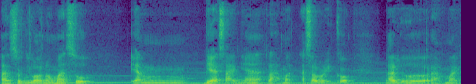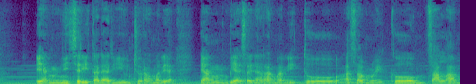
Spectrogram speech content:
langsung nyelonong masuk. Yang biasanya Rahmat Assalamualaikum. Lalu Rahmat yang ini cerita dari Uncur Rahmat ya yang biasanya Rahmat itu assalamualaikum salam.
